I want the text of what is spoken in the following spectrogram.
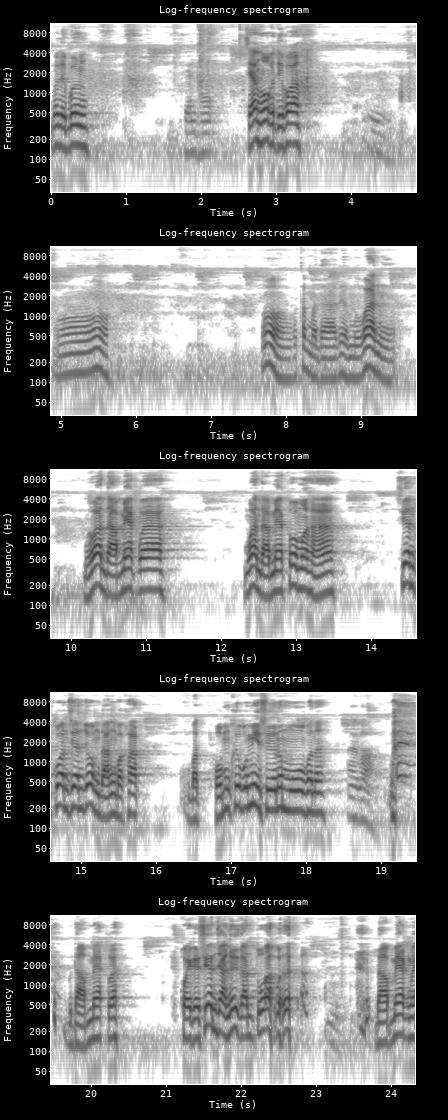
บ่ได้เบิ่งแสนหกแสนหกกติพอ โอ้โอ้บ่ธรรมดาเด้อเมื่อวานนี่เมื่อวานดาบแม็กว่าเมื่อวานดาบแม็กโทรมาหาเสียนกวนเสียนโย่งดังบักคัก บัดผมคือบ่มีซื้อน้ำหมูพะนะไอ้บ่ดาบแม็กวะข่อยกับเสียนอย่างคือกันตัวดาบแม็กไหม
